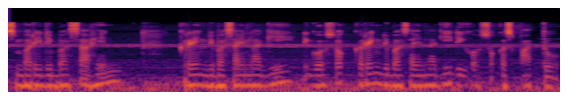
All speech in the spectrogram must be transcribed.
sembari dibasahin, kering dibasahin lagi, digosok, kering dibasahin lagi, digosok ke sepatu.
